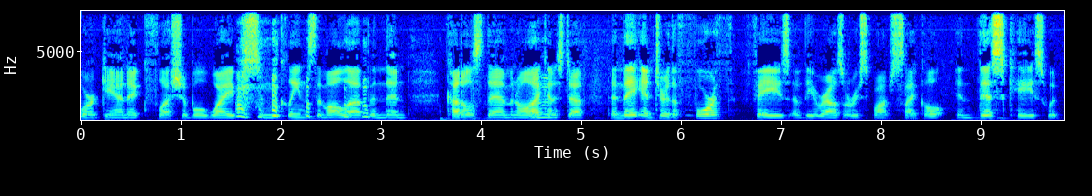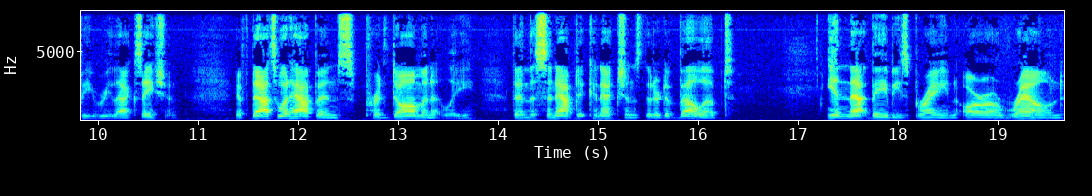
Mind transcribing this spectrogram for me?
organic flushable wipes and cleans them all up and then cuddles them and all that mm-hmm. kind of stuff, then they enter the fourth phase of the arousal response cycle. In this case, would be relaxation. If that's what happens predominantly, then the synaptic connections that are developed in that baby's brain are around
